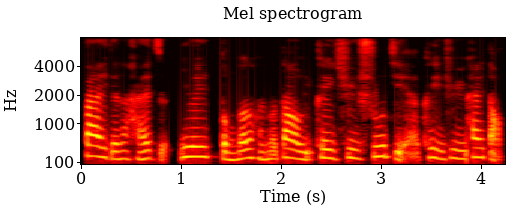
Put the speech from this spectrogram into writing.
大一点的孩子因为懂得了很多道理，可以去疏解，可以去开导。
